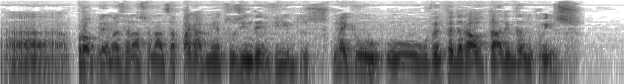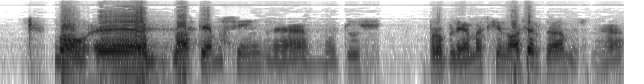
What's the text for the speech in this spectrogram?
uh, problemas relacionados a pagamentos indevidos. Como é que o, o governo federal está lidando com isso? Bom, é, nós temos sim, né, muitos problemas que nós herdamos, né.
